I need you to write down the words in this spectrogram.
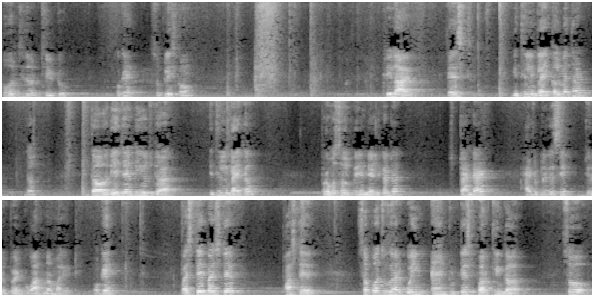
4032. Okay. So please come. free lime test ethylene glycol method just the reagent used are ethylene glycol promotional green indicator standard hydrochloric acid 0.1 normality okay by step by step first step suppose we are going to test for clinker so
